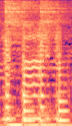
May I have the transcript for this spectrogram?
I, I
